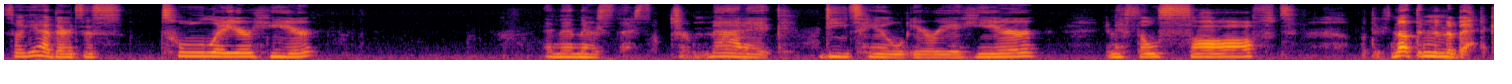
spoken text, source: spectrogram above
So yeah, there's this tulle layer here. And then there's this dramatic detailed area here. And it's so soft. But there's nothing in the back.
